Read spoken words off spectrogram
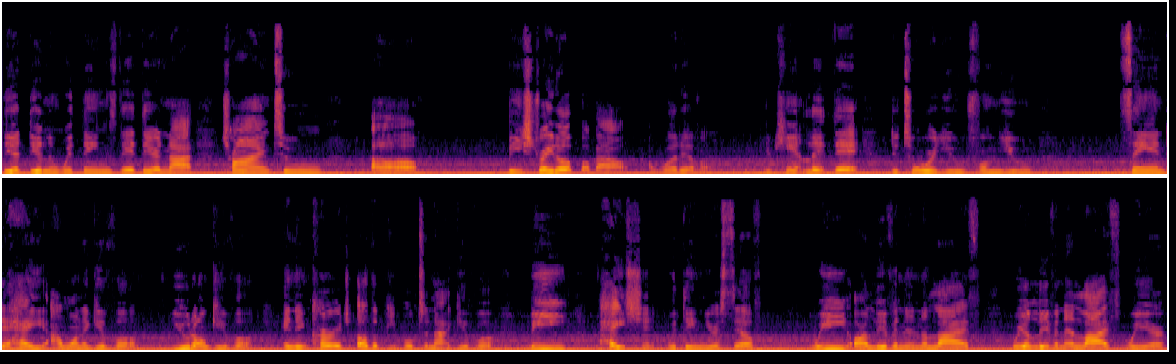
they're dealing with things that they're not trying to uh, be straight up about or whatever. You can't let that deter you from you saying that, hey, I want to give up. You don't give up and encourage other people to not give up. Be patient within yourself. We are living in a life, we are living a life where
